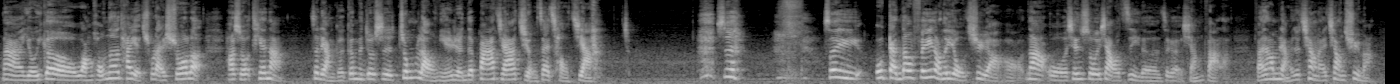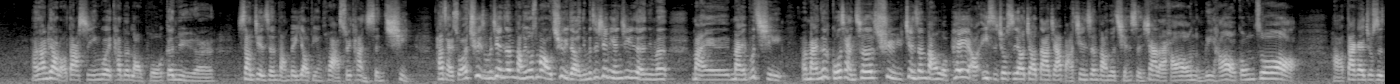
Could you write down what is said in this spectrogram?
那有一个网红呢，他也出来说了，他说：“天哪，这两个根本就是中老年人的八加九在吵架。” 是，所以我感到非常的有趣啊。哦，那我先说一下我自己的这个想法了，反正他们两个就呛来呛去嘛。好像廖老大是因为他的老婆跟女儿上健身房被要电话，所以他很生气，他才说：“啊，去什么健身房？有什么好去的？你们这些年轻人，你们买买不起啊，买那国产车去健身房，我呸啊！意思就是要叫大家把健身房的钱省下来，好好努力，好好工作。好，大概就是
